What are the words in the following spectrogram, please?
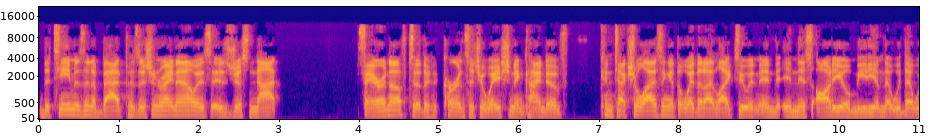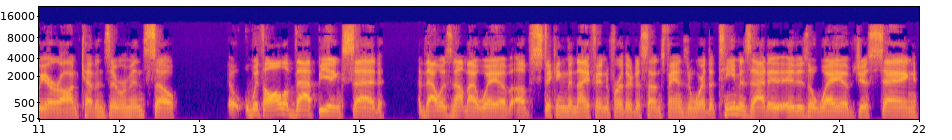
the team is in a bad position right now is, is just not fair enough to the current situation and kind of contextualizing it the way that I like to in, in, in this audio medium that we, that we are on, Kevin Zimmerman. So with all of that being said, that was not my way of of sticking the knife in further to Suns fans and where the team is at. it, it is a way of just saying,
